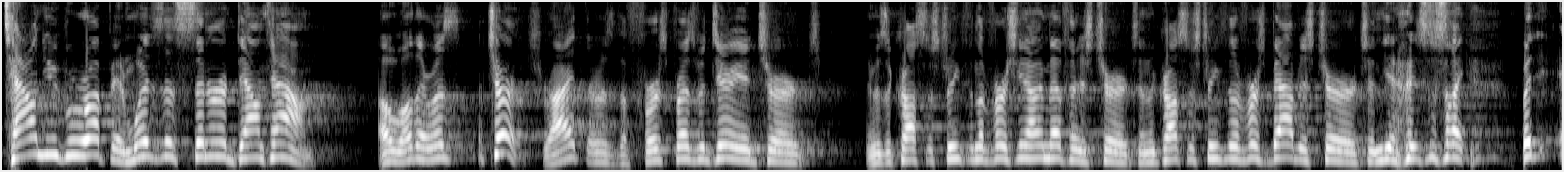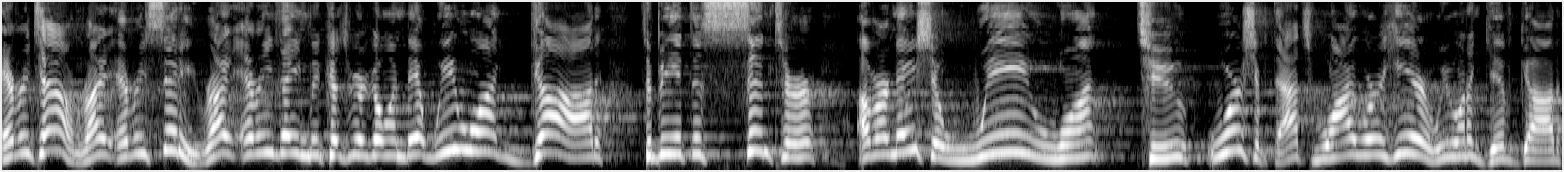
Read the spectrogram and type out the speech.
town you grew up in. What is the center of downtown? Oh, well, there was a church, right? There was the First Presbyterian Church. It was across the street from the First United Methodist Church and across the street from the First Baptist Church. And, you know, it's just like, but every town, right? Every city, right? Everything because we're going there. We want God to be at the center of our nation. We want to worship. That's why we're here. We want to give God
